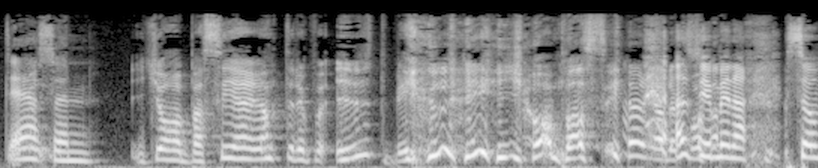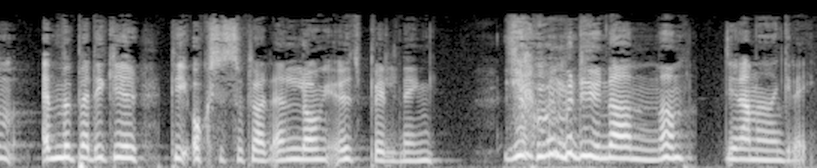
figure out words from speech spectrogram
Det är alltså en, Jag baserar inte det på utbildning, jag baserar det alltså på... jag menar, som med pedikyr, det är också såklart en lång utbildning. ja, men, Men det är ju en annan, det är en annan grej.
